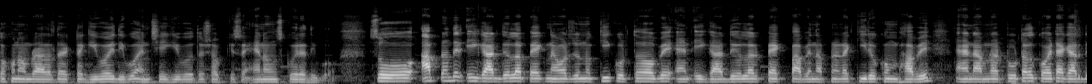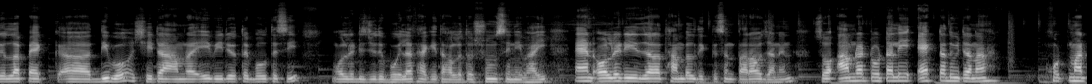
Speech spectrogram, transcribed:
তখন আমরা আলাদা একটা গিভওয়ে দিব অ্যান্ড সেই গিভওয়েতে সব কিছু অ্যানাউন্স করে দিব। সো আপনাদের এই গার্দিওলা প্যাক নেওয়ার জন্য কি করতে হবে অ্যান্ড এই গার্দিওলার প্যাক পাবেন আপনারা কীরকমভাবে অ্যান্ড আমরা টোটাল কয়টা গার্দিওলা প্যাক দিব সেটা আমরা এই ভিডিওতে বলতেছি। অলরেডি যদি বইলা থাকি তাহলে তো শুনছেনি ভাই। অ্যান্ড অলরেডি যারা থাম্বেল দেখতেছেন তারাও জানেন। সো আমরা টোটালি একটা দুইটা না মোটমাট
